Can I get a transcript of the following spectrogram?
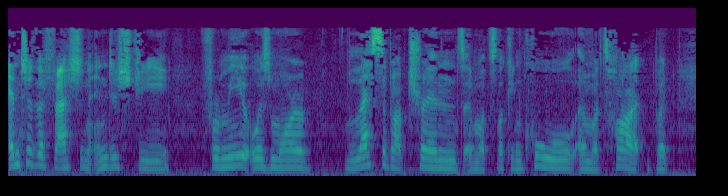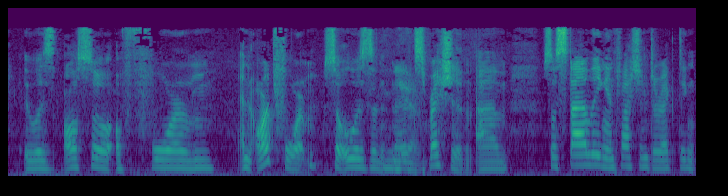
entered the fashion industry, for me it was more less about trends and what's looking cool and what's hot, but it was also a form, an art form. So it was an, an expression. Um, so styling and fashion directing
